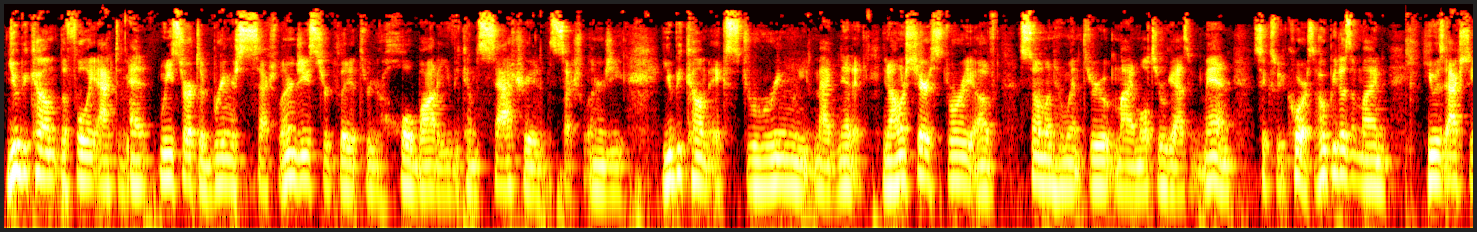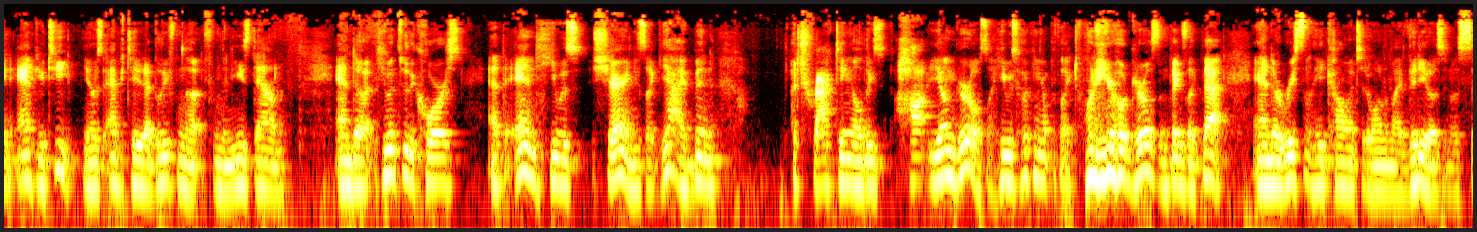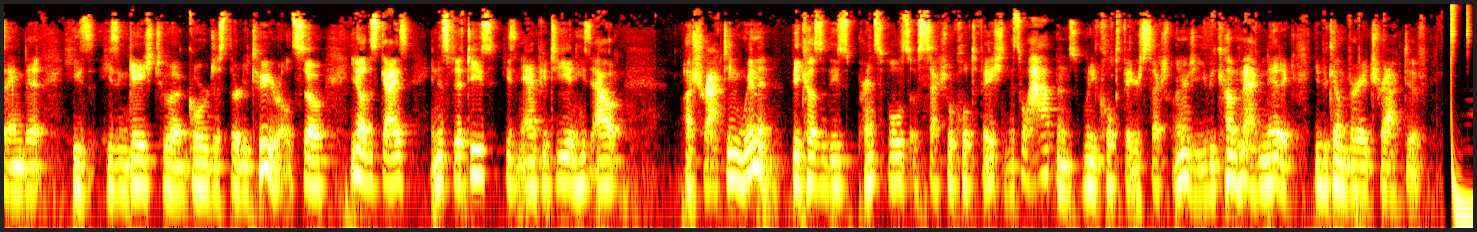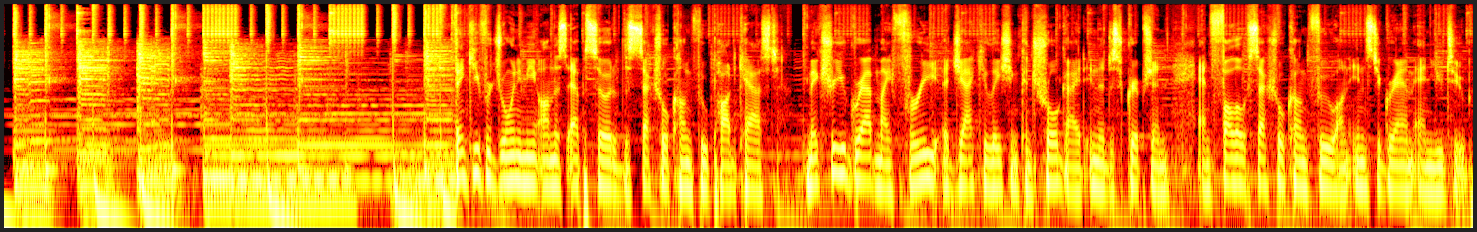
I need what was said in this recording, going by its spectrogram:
you become the fully active. And when you start to bring your sexual energy, circulate it through your whole body, you become saturated with sexual energy. You become extremely magnetic. You know, I want to share a story of someone who went through my multi-orgasmic man six week course. I hope he doesn't mind. He was actually an amputee. You know, he was amputated, I believe, from the from the knees down. And uh, he went through the course. At the end, he was sharing. He's like, "Yeah, I've been attracting all these hot young girls. Like he was hooking up with like 20 year old girls and things like that. And uh, recently he commented on one of my videos and was saying that he's he's engaged to a gorgeous 32 year old. So you know this guy's in his 50s. He's an amputee and he's out attracting women because of these principles of sexual cultivation. That's what happens when you cultivate your sexual energy. You become magnetic, you become very attractive. Thank you for joining me on this episode of the Sexual Kung Fu Podcast. Make sure you grab my free ejaculation control guide in the description and follow Sexual Kung Fu on Instagram and YouTube.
